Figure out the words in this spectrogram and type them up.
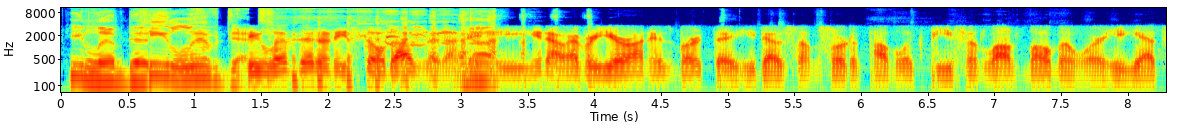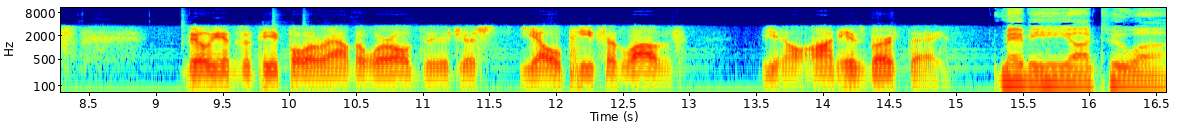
He lived it. he lived it. He lived it, and he still does it. I Yeah. mean, he, you know, every year on his birthday, he does some sort of public peace and love moment where he gets millions of people around the world to just yell peace and love, you know, on his birthday. Maybe he ought to uh,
